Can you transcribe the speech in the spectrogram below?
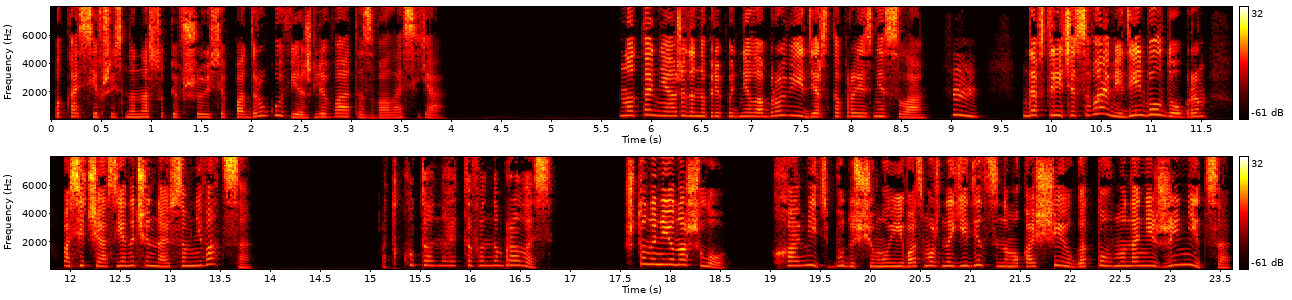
Покосившись на насупившуюся подругу, вежливо отозвалась я но та неожиданно приподняла брови и дерзко произнесла. «Хм, до встречи с вами день был добрым, а сейчас я начинаю сомневаться». Откуда она этого набралась? Что на нее нашло? Хамить будущему и, возможно, единственному Кощею, готовому на ней жениться.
